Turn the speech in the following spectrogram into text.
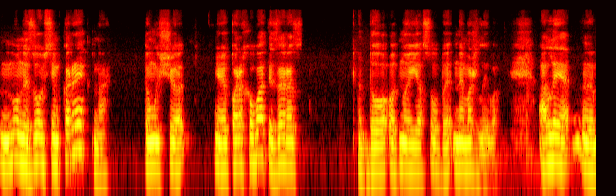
ну, не зовсім коректна, тому що порахувати зараз до одної особи неможливо. Але е,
